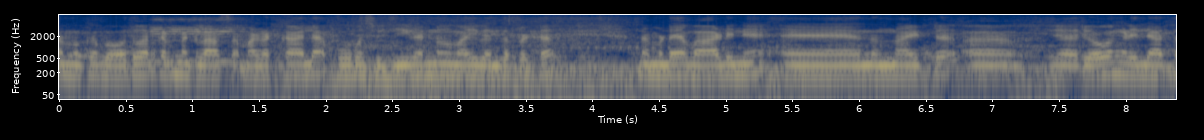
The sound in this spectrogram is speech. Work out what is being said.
നമുക്ക് ബോധവൽക്കരണ ക്ലാസ് മഴക്കാല പൂർവ ശുചീകരണവുമായി ബന്ധപ്പെട്ട് നമ്മുടെ വാർഡിനെ നന്നായിട്ട് രോഗങ്ങളില്ലാത്ത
